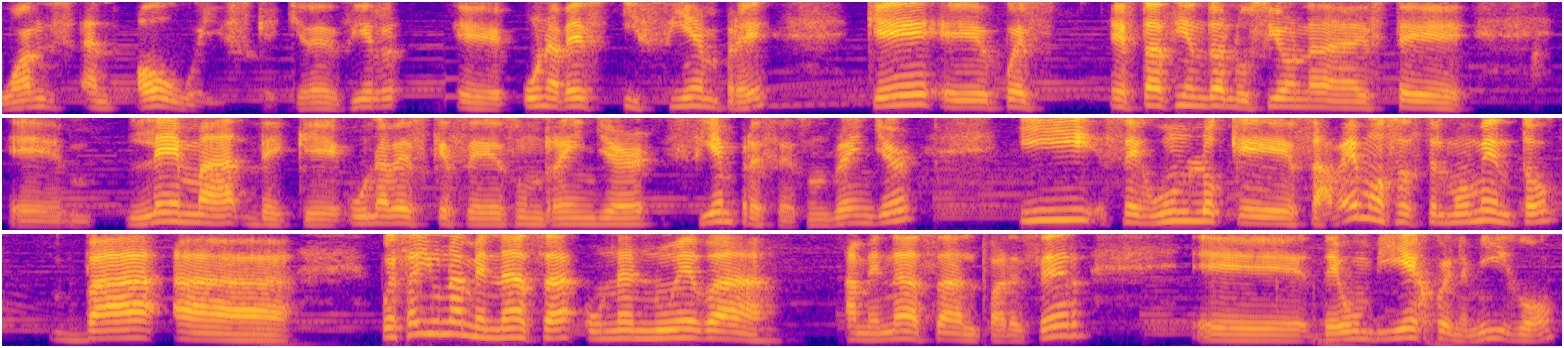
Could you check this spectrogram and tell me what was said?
Once and Always, que quiere decir una vez y siempre que eh, pues está haciendo alusión a este eh, lema de que una vez que se es un ranger, siempre se es un ranger. Y según lo que sabemos hasta el momento, va a, pues hay una amenaza, una nueva amenaza al parecer, eh, de un viejo enemigo.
